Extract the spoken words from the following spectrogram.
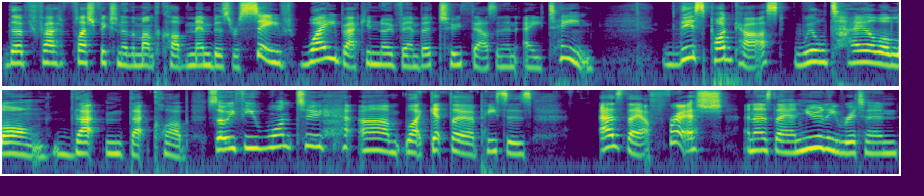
the F- Flash Fiction of the Month Club members received way back in November 2018. This podcast will tail along that that club. So if you want to um, like get the pieces as they are fresh and as they are newly written,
